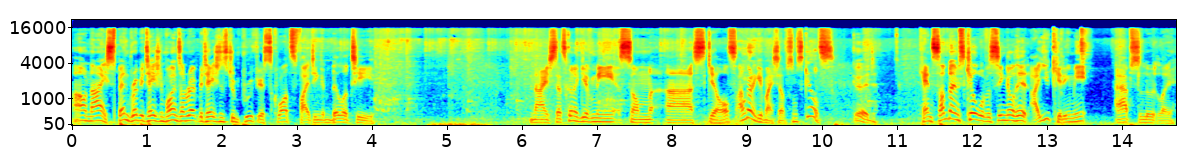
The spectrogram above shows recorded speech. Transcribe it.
Oh, nice. Spend reputation points on reputations to improve your squad's fighting ability. Nice. That's going to give me some uh, skills. I'm going to give myself some skills. Good. Can sometimes kill with a single hit. Are you kidding me? Absolutely.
